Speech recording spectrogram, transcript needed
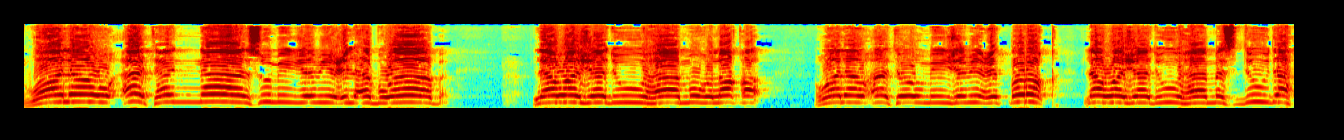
ولو أتى الناس من جميع الأبواب لوجدوها مغلقة ولو أتوا من جميع الطرق لوجدوها مسدودة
